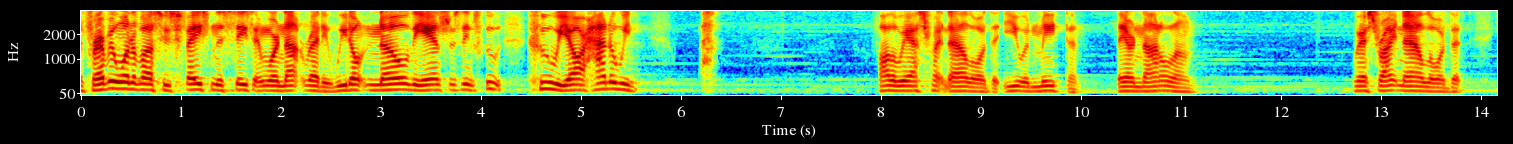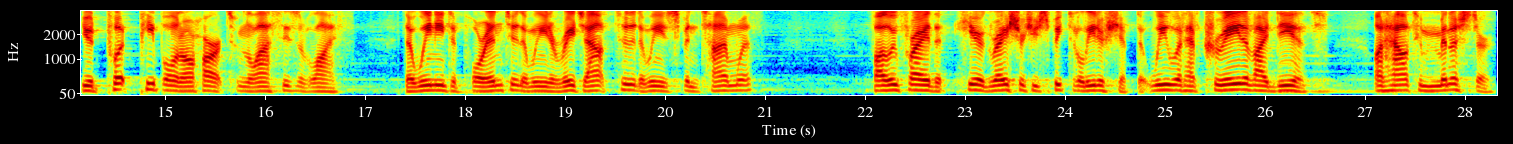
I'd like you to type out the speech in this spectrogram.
And for every one of us who's facing this season and we're not ready, we don't know the answers to things, who, who we are, how do we. Father, we ask right now, Lord, that you would meet them. They are not alone. We ask right now, Lord, that you'd put people in our hearts from the last season of life that we need to pour into, that we need to reach out to, that we need to spend time with. Father, we pray that here at Grace Church, you speak to the leadership, that we would have creative ideas on how to minister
